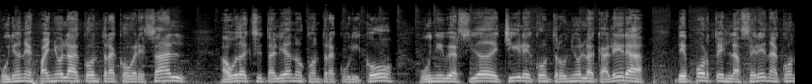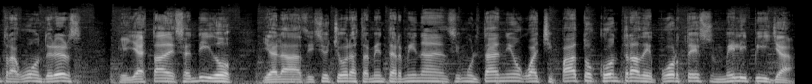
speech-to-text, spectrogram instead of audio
Unión Española contra Cobresal, Audax Italiano contra Curicó, Universidad de Chile contra Unión La Calera, Deportes La Serena contra Wanderers, que ya está descendido, y a las 18 horas también termina en simultáneo Huachipato contra Deportes Melipilla.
